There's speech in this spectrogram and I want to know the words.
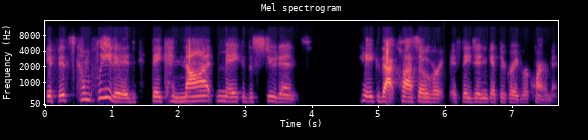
If it's completed, they cannot make the student take that class over if they didn't get their grade requirement.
